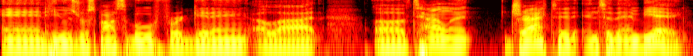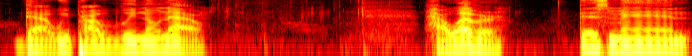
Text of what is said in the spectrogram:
and he was responsible for getting a lot of talent drafted into the NBA that we probably know now. However, this man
